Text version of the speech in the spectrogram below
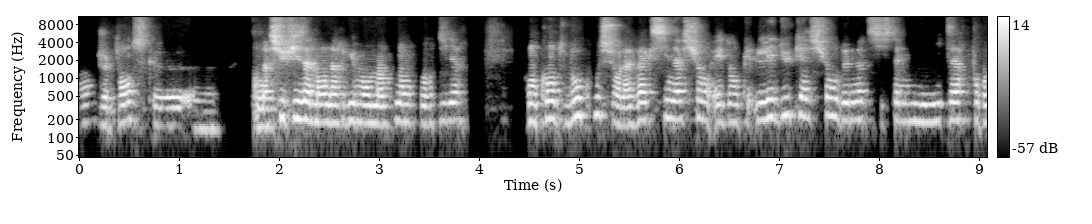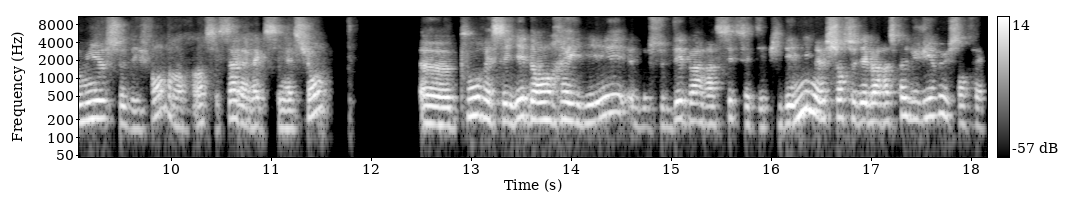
Hein. Je pense qu'on euh, a suffisamment d'arguments maintenant pour dire qu'on compte beaucoup sur la vaccination et donc l'éducation de notre système immunitaire pour mieux se défendre. Hein, c'est ça la vaccination. Euh, pour essayer d'enrayer, de se débarrasser de cette épidémie, même si on ne se débarrasse pas du virus, en fait.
